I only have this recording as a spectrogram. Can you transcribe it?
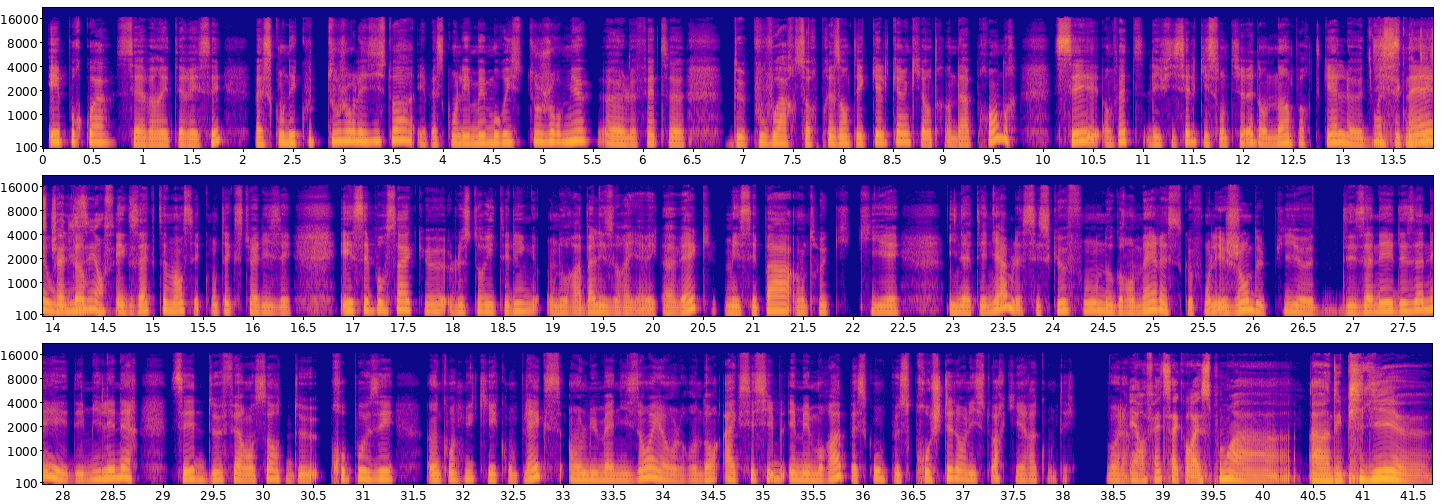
Et pourquoi ça va intéresser? Parce qu'on écoute toujours les histoires et parce qu'on les mémorise toujours mieux. Euh, le fait euh, de pouvoir se représenter quelqu'un qui est en train d'apprendre, c'est en fait les ficelles qui sont tirées dans n'importe quel euh, Disney. c'est contextualisé en fait. Exactement, c'est contextualisé. Et c'est pour ça que le storytelling, on nous rabat les oreilles avec, avec mais c'est pas un truc qui est inatteignable. C'est ce que font nos grands-mères et ce que font les gens depuis des années et des années et des millénaires. C'est de faire en sorte de proposer un contenu qui est complexe en l'humanisant et en le rendant accessible et mémorable parce qu'on peut se projeter dans l'histoire qui est racontée. Voilà. Et en fait, ça correspond à, un des piliers euh,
